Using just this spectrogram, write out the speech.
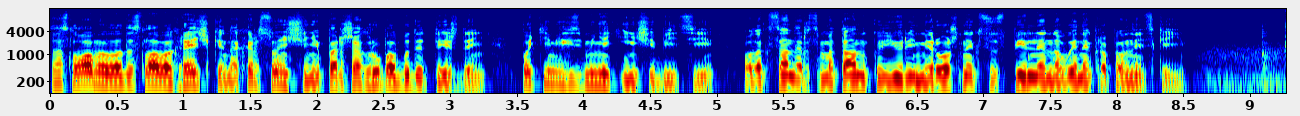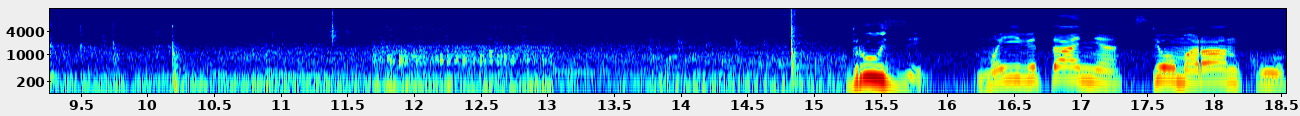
За словами Владислава Гречки, на Херсонщині перша група буде тиждень. Потім їх змінять інші бійці. Олександр Сметанко, Юрій Мірошник, Суспільне новини Кропивницький. Друзі, мої вітання. Сьома ранку,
